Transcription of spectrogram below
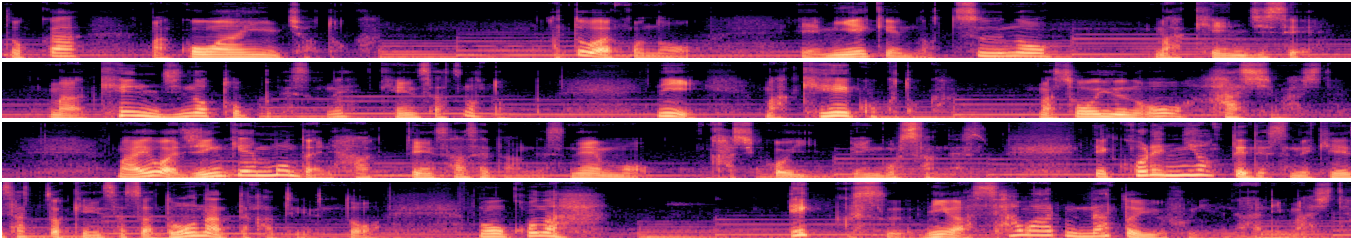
とか、まあ、公安委員長とか。あとはこの、えー、三重県の通の、まあ、検事正、まあ、検事のトップですよね。検察のトップ。に、まあ、警告とか、まあ、そういうのを発しました。まあ、要は人権問題に発展させたんですね。もう賢い弁護士さんです。でこれによってですね警察と検察はどうなったかというともうこの X には触るなというふうになりました。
